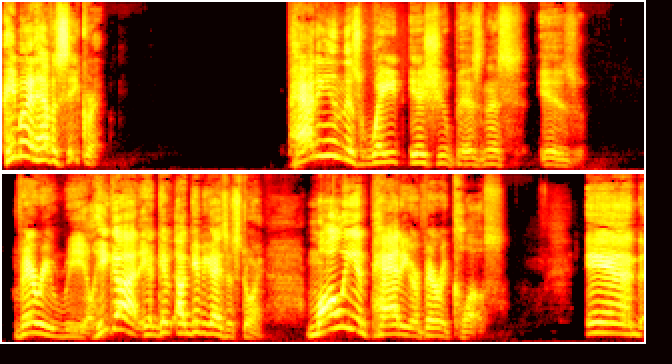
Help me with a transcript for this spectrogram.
He might have a secret. Paddy in this weight issue business is very real. He got, I'll give, I'll give you guys a story. Molly and Paddy are very close. And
